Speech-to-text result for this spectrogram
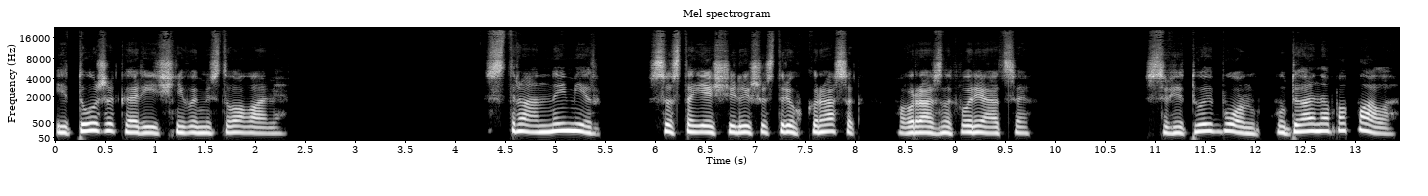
и тоже коричневыми стволами. Странный мир, состоящий лишь из трех красок в разных вариациях. Святой Бон, куда она попала?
